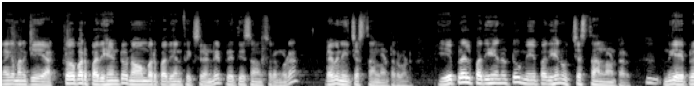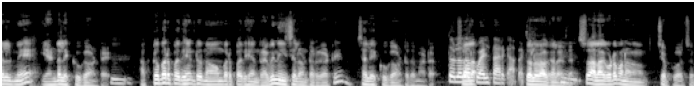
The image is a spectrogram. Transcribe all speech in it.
అలాగే మనకి అక్టోబర్ పదిహేను టు నవంబర్ పదిహేను ఫిక్స్డ్ అండి. ప్రతి సంవత్సరం కూడా రవి నీచ స్థానంలో ఉంటారు అన్నమాట. ఏప్రిల్ పదిహేను టు మే పదిహేను ఉచ్చ స్థానంలో ఉంటారు. అందుకే ఏప్రిల్ మే ఎండలు ఎక్కువగా ఉంటాయి. అక్టోబర్ పదిహేను టు నవంబర్ పదిహేను రవి నీచలు ఉంటారు కాబట్టి చలి ఎక్కువగా ఉంటుంది అన్నమాట. తులలోకి వెళ్తారు కాబట్టి. తులలోకాలు. సో అలా కూడా మనం చెప్పుకోవచ్చు.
